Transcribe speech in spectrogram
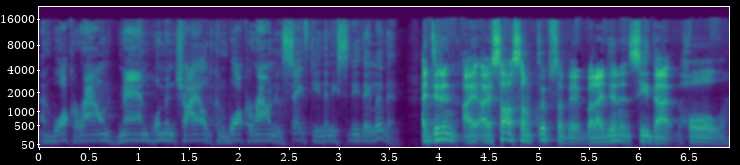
and walk around, man, woman, child can walk around in safety in any city they live in. I didn't, I, I saw some clips of it, but I didn't see that whole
